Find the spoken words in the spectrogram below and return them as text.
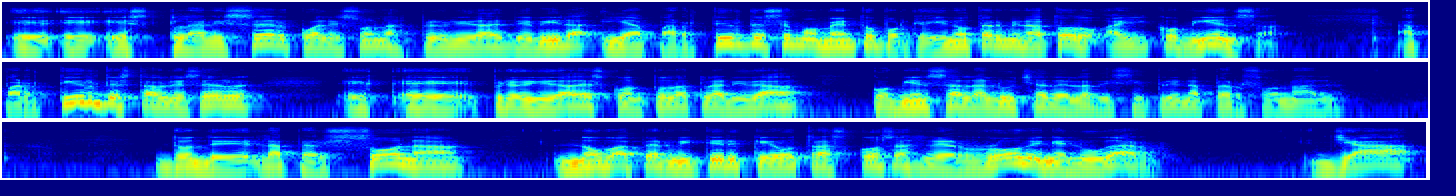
eh, eh, esclarecer cuáles son las prioridades de vida y a partir de ese momento, porque ahí no termina todo, ahí comienza. A partir de establecer eh, prioridades con toda claridad, comienza la lucha de la disciplina personal, donde la persona no va a permitir que otras cosas le roben el lugar, ya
